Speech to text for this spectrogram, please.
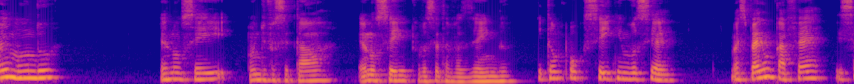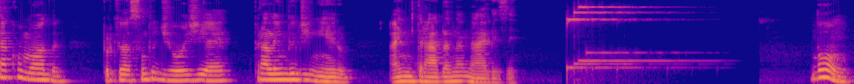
Oi, mundo! Eu não sei onde você tá, eu não sei o que você tá fazendo, e tampouco sei quem você é. Mas pega um café e se acomoda, porque o assunto de hoje é para além do dinheiro, a entrada na análise. Bom,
